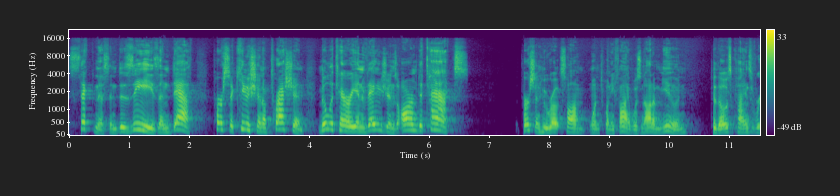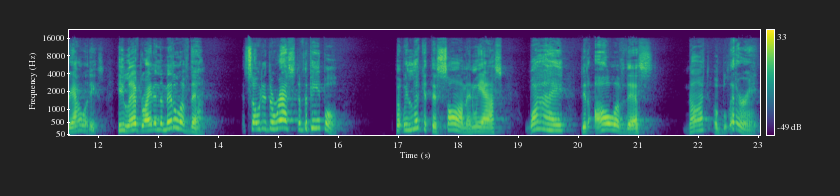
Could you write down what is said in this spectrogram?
sickness and disease and death, persecution, oppression, military invasions, armed attacks. The person who wrote Psalm 125 was not immune to those kinds of realities. He lived right in the middle of them, and so did the rest of the people. But we look at this psalm and we ask, why did all of this not obliterate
